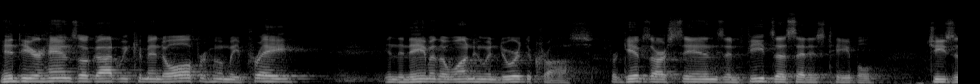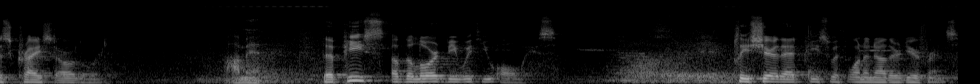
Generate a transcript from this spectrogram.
Into your hands, O God, we commend all for whom we pray in the name of the one who endured the cross, forgives our sins, and feeds us at his table, Jesus Christ our Lord. Amen. The peace of the Lord be with you always. Please share that peace with one another, dear friends.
